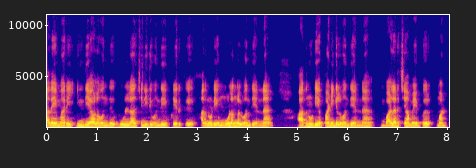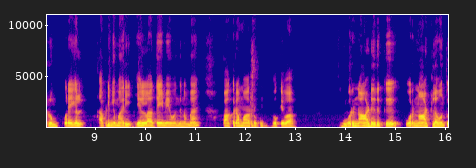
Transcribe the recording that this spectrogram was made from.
அதே மாதிரி இந்தியாவில் வந்து உள்ளாட்சி நிதி வந்து எப்படி இருக்குது அதனுடைய மூலங்கள் வந்து என்ன? அதனுடைய பணிகள் வந்து என்ன? வளர்ச்சி அமைப்பு மற்றும் குறைகள் அப்படிங்கிற மாதிரி எல்லாத்தையுமே வந்து நம்ம பார்க்குற மாதிரி இருக்கும். ஓகேவா ஒரு நாடு இருக்குது ஒரு நாட்டில் வந்து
